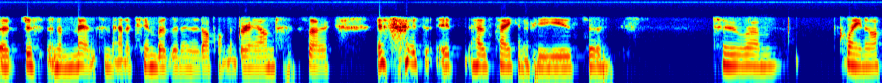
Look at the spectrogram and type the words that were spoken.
uh, just an immense amount of timber that ended up on the ground. So it, it has taken a few years to to um, clean up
